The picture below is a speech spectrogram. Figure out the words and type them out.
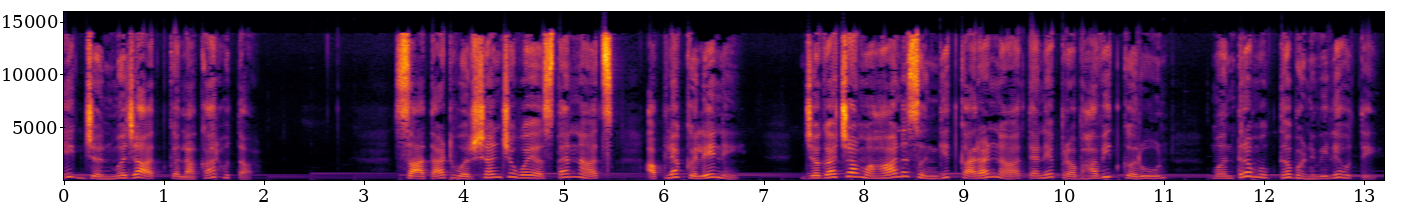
एक जन्मजात कलाकार होता. सात आठ वर्षांचे वय असतानाच आपल्या कलेने जगाच्या महान संगीतकारांना त्याने प्रभावित करून मंत्रमुग्ध बनविले होते.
